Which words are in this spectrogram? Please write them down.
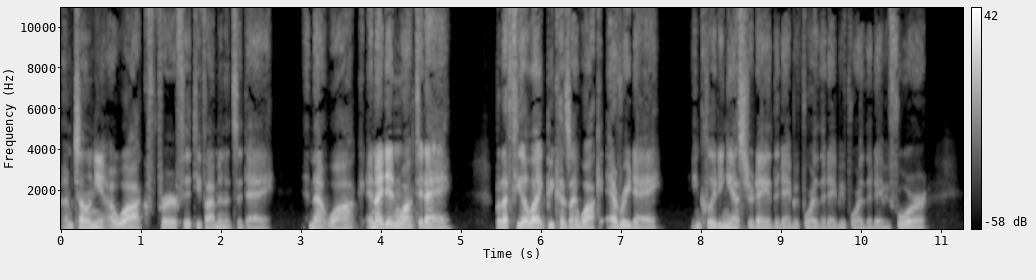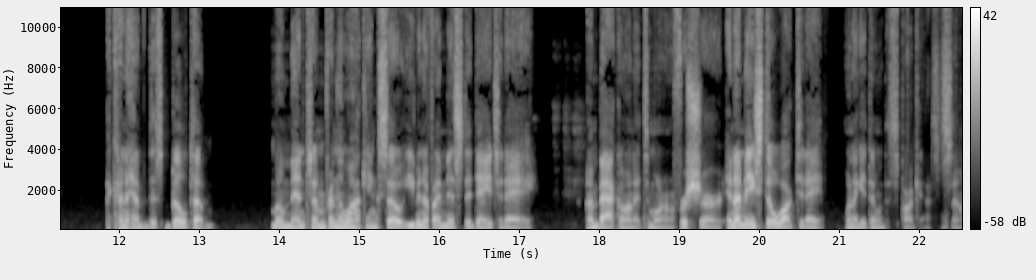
I'm telling you, I walk for 55 minutes a day. And that walk, and I didn't walk today, but I feel like because I walk every day, including yesterday, the day before, the day before, the day before, I kind of have this built up momentum from the walking. So even if I missed a day today, I'm back on it tomorrow for sure. And I may still walk today when I get done with this podcast. So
